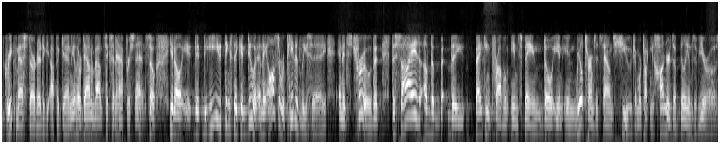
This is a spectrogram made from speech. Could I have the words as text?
Greek mess started up again. You know, were down about six and a half percent. So you know, the, the EU thinks they can do it, and they also repeatedly say, and it's true that the size of the the banking problem in Spain, though in, in real terms it sounds huge, and we're talking hundreds of billions of euros,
